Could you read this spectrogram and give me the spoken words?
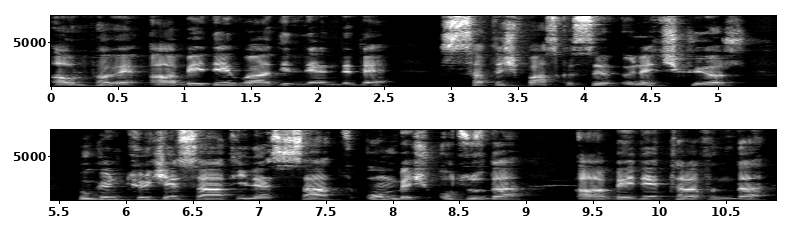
Avrupa ve ABD vadillerinde de satış baskısı öne çıkıyor. Bugün Türkiye saatiyle saat 15.30'da ABD tarafında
